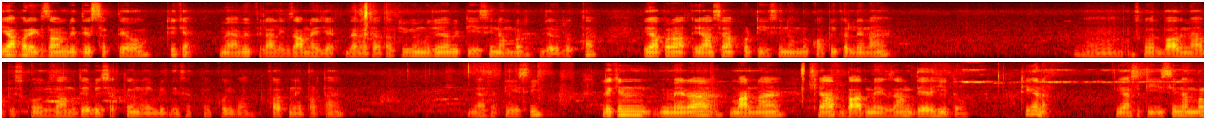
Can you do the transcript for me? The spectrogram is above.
यहाँ पर एग्ज़ाम भी दे सकते हो, ठीक है। मैं अभी फ़िलहाल एग्ज़ाम नहीं देना चाहता क्योंकि मुझे अभी टीसी नंबर ज़रूरत था। यहाँ पर यहाँ से आपको टीसी नंबर कॉपी कर लेना है। उसके बाद बाद में आप इसको एग्ज़ाम दे भी सकते हो नहीं भी दे सकते हो कोई बात फ़र्क नहीं पड़ता है। यहाँ से टीसी लेकिन मेरा मानना है कि आप बाद में एग्ज़ाम दे ही दो ठीक है ना? यहाँ से टी नंबर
